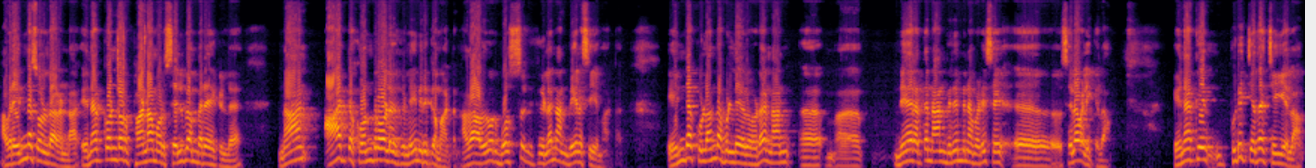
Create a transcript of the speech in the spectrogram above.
அவர் என்ன சொல்கிறாருன்னா எனக்கு கொண்ட ஒரு பணம் ஒரு செல்வம் வரையில் நான் ஆட்ட கொண்ட்ரோலுக்குள்ளேயும் இருக்க மாட்டேன். அதாவது ஒரு பொஸ்ஸுக்கு கீழே நான் வேலை செய்ய மாட்டேன். எந்த குழந்தை பிள்ளைகளோட நான் நேரத்தை நான் விரும்பினபடி செ- செலவழிக்கலாம். எனக்கு பிடிச்சதை செய்யலாம்.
